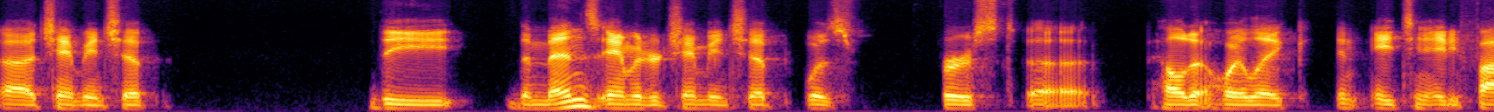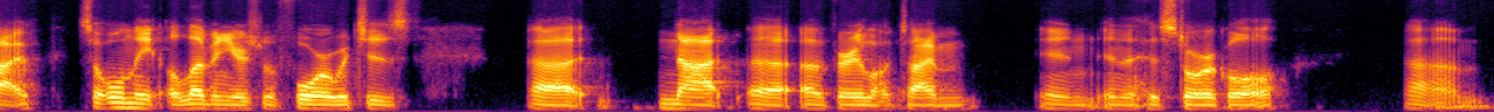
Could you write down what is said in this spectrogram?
uh, championship. The the men's amateur championship was first uh, held at Hoylake in 1885, so only 11 years before, which is uh, not a, a, very long time in in the historical um,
